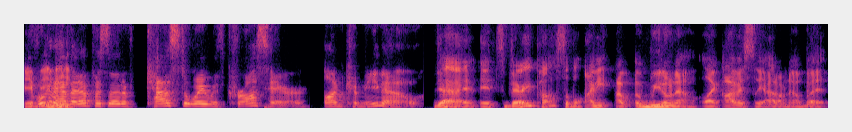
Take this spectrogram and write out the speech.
If we're gonna have an episode of Castaway with Crosshair on Kamino, yeah, it, it's very possible. I mean, I, we don't know. Like, obviously, I don't know, but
